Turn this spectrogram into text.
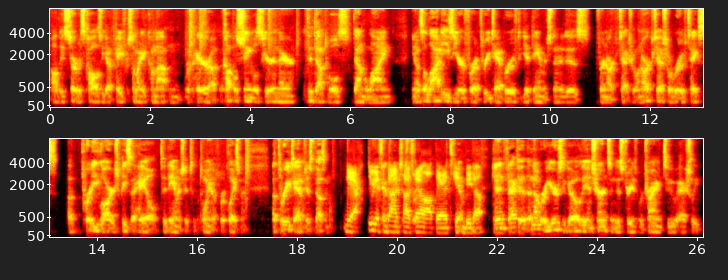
All these service calls, you got to pay for somebody to come out and repair a couple shingles here and there, deductibles down the line. You know, it's a lot easier for a three tab roof to get damaged than it is for an architectural. An architectural roof takes a pretty large piece of hail to damage it to the point of replacement. A three tab just doesn't. Yeah, you get some dime sized hail out there and it's getting Yeah. beat up. And in fact, a, a number of years ago, the insurance industries were trying to actually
